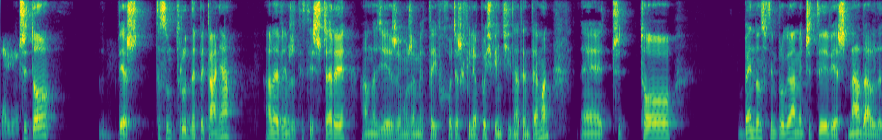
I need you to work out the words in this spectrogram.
tak czy to wiesz, to są trudne pytania, ale wiem, że ty jesteś szczery. Mam nadzieję, że możemy tutaj chociaż chwilę poświęcić na ten temat. E, czy to, będąc w tym programie, czy ty wiesz, nadal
